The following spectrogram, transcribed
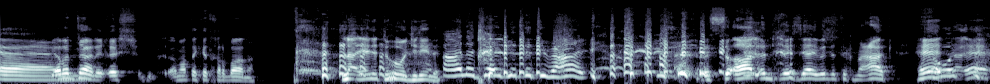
يا رجال غش معطيك يد خربانة. لا يدته هو جديدة. أنا جايب يدتي معاي. السؤال أنت ليش جاي بدتك معاك؟ هي إيه،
